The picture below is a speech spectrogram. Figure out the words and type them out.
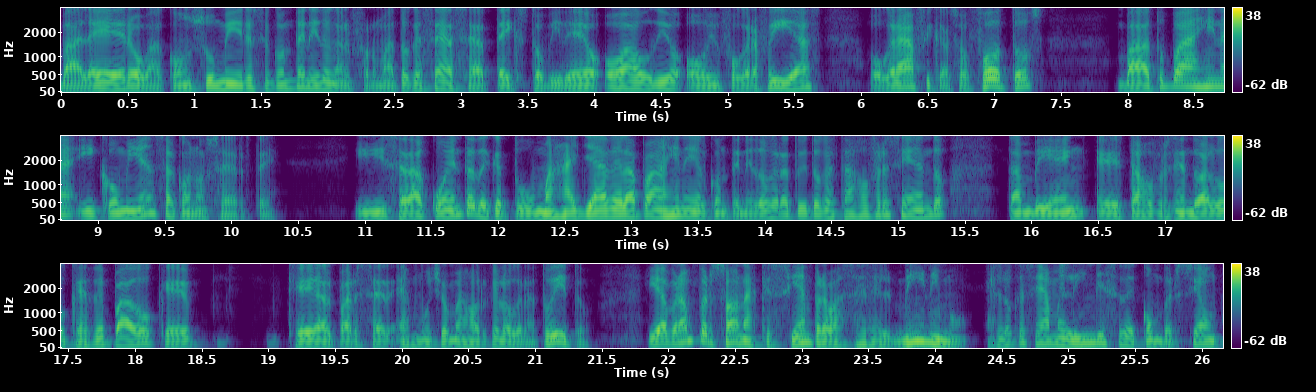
va a leer o va a consumir ese contenido en el formato que sea, sea texto, video o audio o infografías o gráficas o fotos, va a tu página y comienza a conocerte. Y se da cuenta de que tú, más allá de la página y el contenido gratuito que estás ofreciendo, también estás ofreciendo algo que es de pago, que, que al parecer es mucho mejor que lo gratuito. Y habrán personas que siempre va a ser el mínimo. Es lo que se llama el índice de conversión.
